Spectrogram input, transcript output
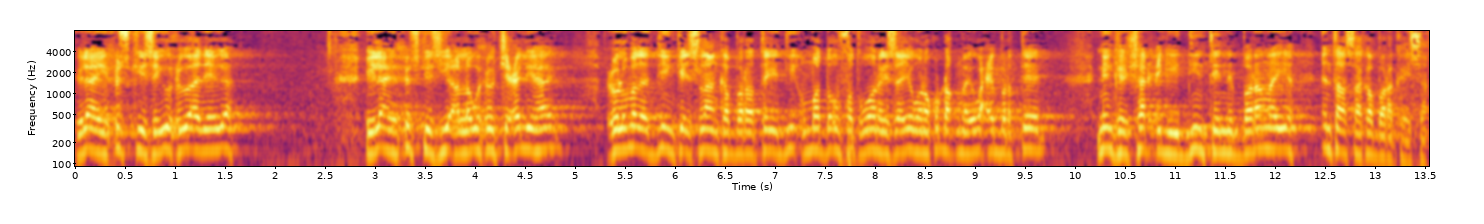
ilaahay xuskiisa iyo wuxuu adeega. Ilaahay xuskiisa iyo alla wuxuu jecel yahay culummada diinka islaamka baratay ummadda u fatwoonaysa iyaguna ku dhaqmaya waxay barteen ninka sharcigii diinteenni baranaya intaasaa ka barakaysan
